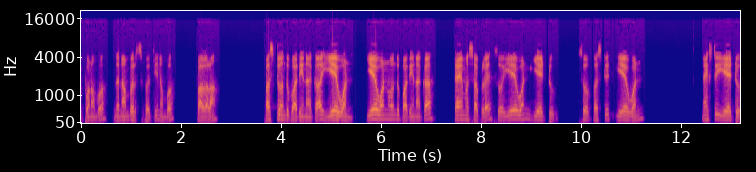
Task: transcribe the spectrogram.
இப்போ நம்ம இந்த நம்பர்ஸ் பற்றி நம்ம பார்க்கலாம். ஃபஸ்ட்டு வந்து பார்த்தீங்கன்னாக்கா ஏ ஒன் ஏ ஒன் வந்து பார்த்தீங்கன்னாக்கா timer supply so A one A two so first A one next A two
